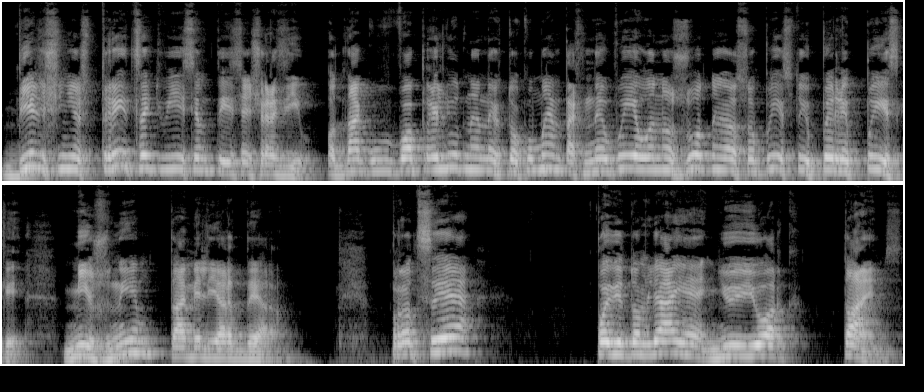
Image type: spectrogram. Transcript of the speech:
більш ніж 38 тисяч разів. Однак в оприлюднених документах не виявлено жодної особистої переписки між ним та мільярдером. Про це повідомляє Нью-Йорк Таймс,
